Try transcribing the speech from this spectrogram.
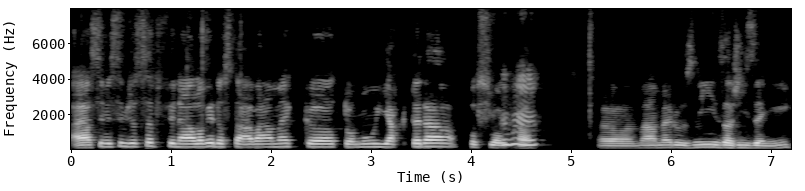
a já si myslím, že se v finálově dostáváme k tomu, jak teda poslouchat. Mm-hmm. Máme různý zařízení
